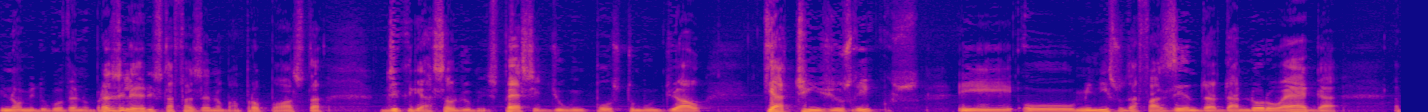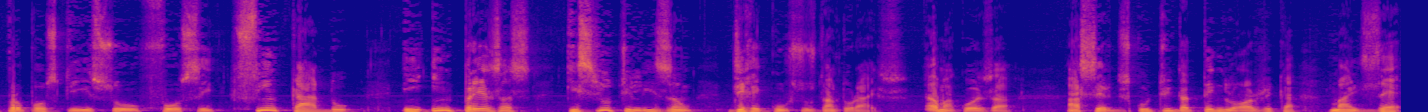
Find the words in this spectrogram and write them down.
em nome do governo brasileiro, está fazendo uma proposta de criação de uma espécie de um imposto mundial que atinge os ricos e o ministro da Fazenda da Noruega propôs que isso fosse fincado em empresas que se utilizam de recursos naturais. É uma coisa a ser discutida, tem lógica, mas é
